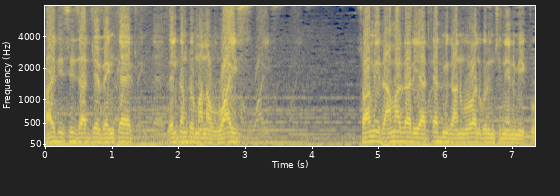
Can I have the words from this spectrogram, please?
Hi this is RJ Venkat welcome to మన వాయిస్ స్వామి రామ గారి ఆధ్యాత్మిక అనుభవాల గురించి నేను మీకు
